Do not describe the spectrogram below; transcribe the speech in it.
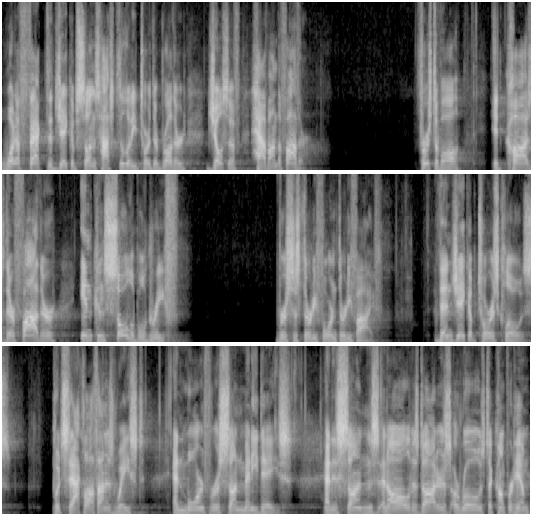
What effect did Jacob's sons' hostility toward their brother Joseph have on the father? First of all, it caused their father inconsolable grief. Verses 34 and 35. Then Jacob tore his clothes, put sackcloth on his waist, and mourned for his son many days. And his sons and all of his daughters arose to comfort him,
